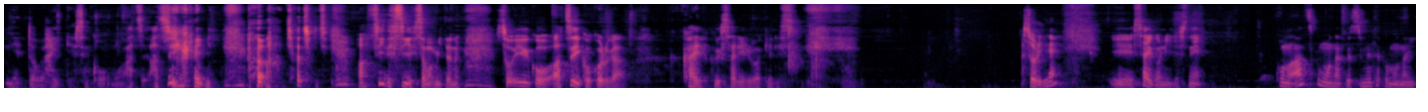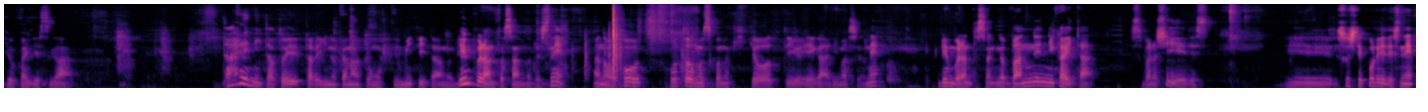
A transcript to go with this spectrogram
熱湯が入ってですね、こう、もう熱熱いぐらいに ちゃちゃちゃ、熱いです、イエス様みたいな、そういうこう、熱い心が回復されるわけです。それでね、えー、最後にですね、この熱くもなく冷たくもない教会ですが、誰に例えたらいいのかなと思って見ていたあのレンブラントさんのですね、あの宝刀息子の帰郷っていう絵がありますよね。レンブラントさんが晩年に描いた素晴らしい絵です。えー、そしてこれですね、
